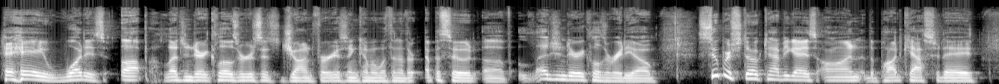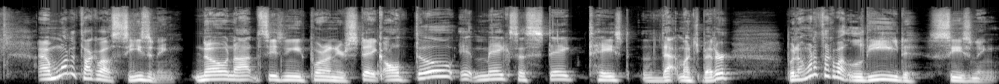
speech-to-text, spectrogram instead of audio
Hey, hey, what is up, legendary closers? It's John Ferguson coming with another episode of Legendary Closer Radio. Super stoked to have you guys on the podcast today. I want to talk about seasoning. No, not seasoning you put on your steak, although it makes a steak taste that much better. But I want to talk about lead seasoning,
